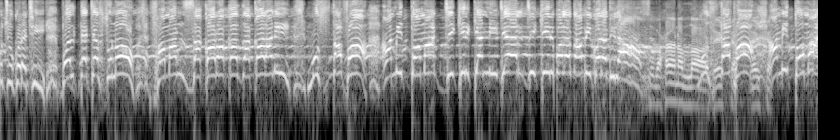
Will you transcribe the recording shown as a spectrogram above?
উঁচু করেছি। বলতেছে শুনো ফামান জাকারাকা জাকারানি মুস্তাফা আমি তোমার জিকিরকে নিজের জিকির বলে করে দিলাম। মুস্তাফা আমি। তোমার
